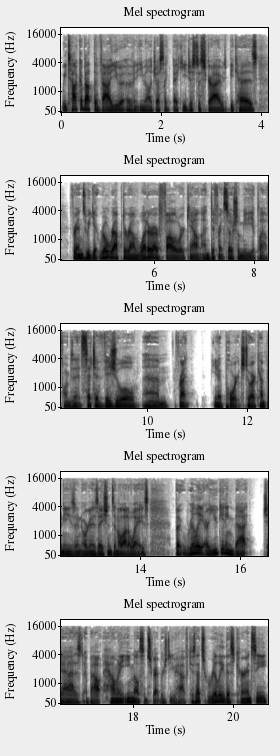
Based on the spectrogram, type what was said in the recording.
we talk about the value of an email address like Becky just described because friends, we get real wrapped around what are our follower count on different social media platforms. And it's such a visual um, front, you know, porch to our companies and organizations in a lot of ways. But really, are you getting that jazzed about how many email subscribers do you have? Because that's really this currency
